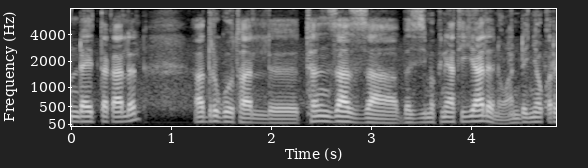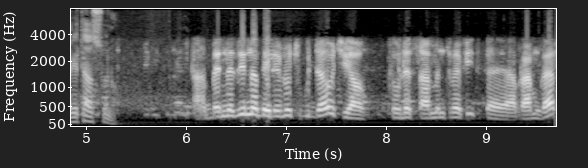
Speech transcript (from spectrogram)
እንዳይጠቃለል አድርጎታል። ተንዛዛ በዚህ ምክንያት እያለ ነው። አንደኛው ቅሬታ እሱ ነው። በእነዚህና በሌሎች ጉዳዮች ያው ከሁለት ሳምንት በፊት ከአብርሃም ጋር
